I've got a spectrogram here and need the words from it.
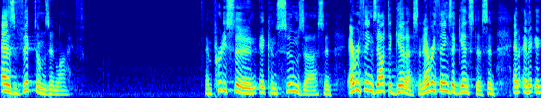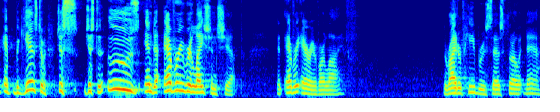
as victims in life. And pretty soon it consumes us, and everything's out to get us, and everything's against us. And, and, and it, it begins to just, just to ooze into every relationship and every area of our life. The writer of Hebrews says, throw it down.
